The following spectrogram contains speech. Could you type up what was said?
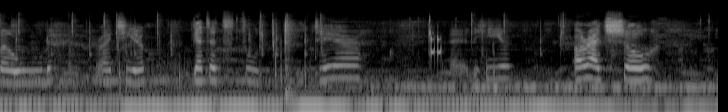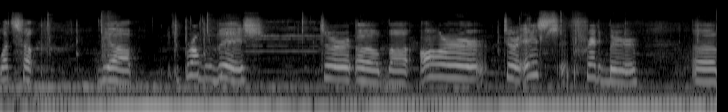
phone right here. Get it to there and here. Alright, so what's up? Yeah, the problem is there um uh, are there is Fredbear um,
